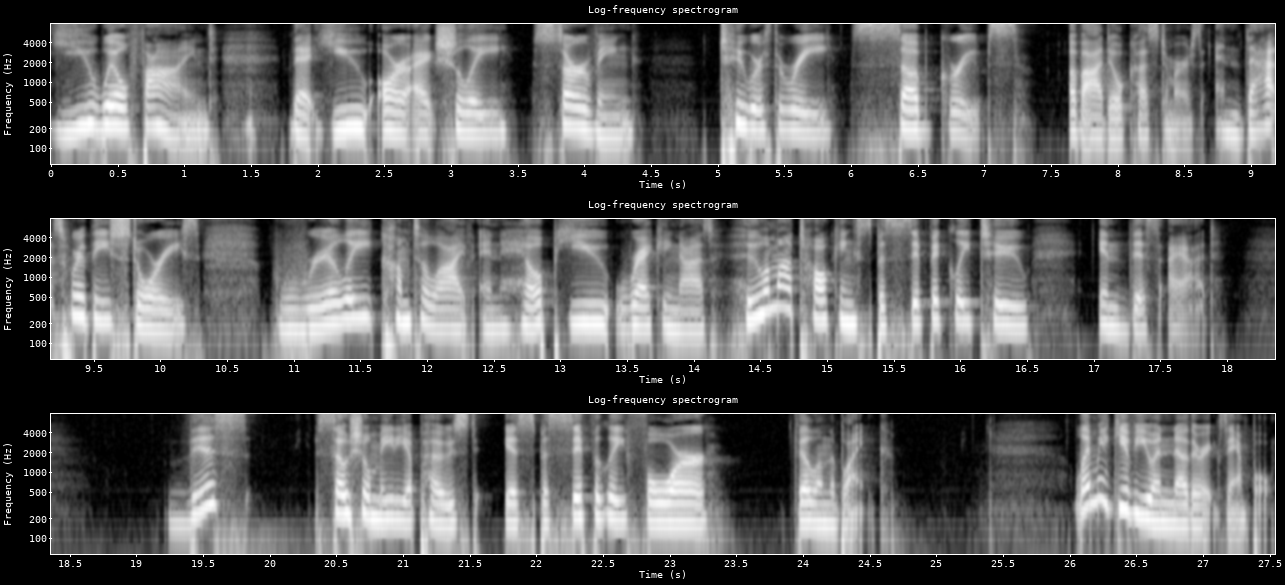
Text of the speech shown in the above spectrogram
you will find that you are actually serving two or three subgroups of ideal customers. And that's where these stories really come to life and help you recognize who am I talking specifically to in this ad. This social media post is specifically for fill in the blank. Let me give you another example.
